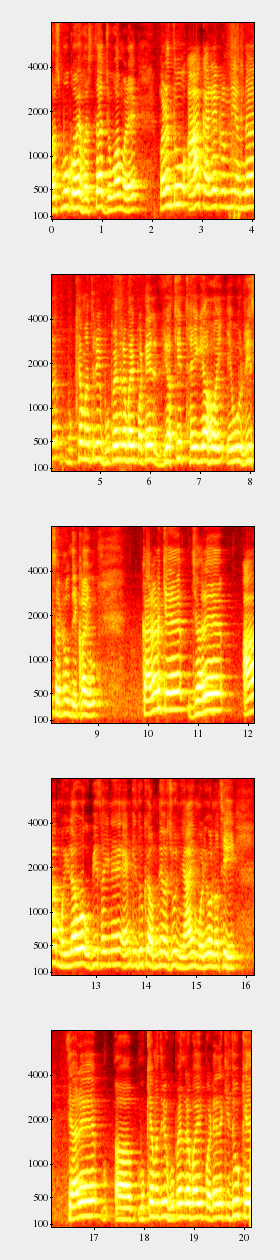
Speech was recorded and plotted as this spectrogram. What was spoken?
હસમુખ હોય, હસતા જ જોવા મળે. પરંતુ આ કાર્યક્રમની અંદર મુખ્યમંત્રી ભૂપેન્દ્રભાઈ પટેલ વ્યથિત થઈ ગયા હોય એવું રીતસરનું દેખાયું. કારણ કે જ્યારે આ મહિલાઓ ઊભી થઈને એમ કીધું કે અમને હજુ ન્યાય મળ્યો નથી, ત્યારે મુખ્યમંત્રી ભૂપેન્દ્રભાઈ પટેલે કીધું કે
